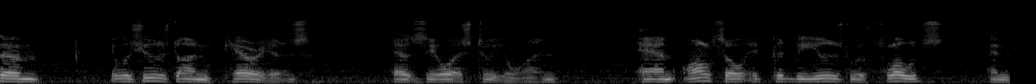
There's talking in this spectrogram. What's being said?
um, it was used on carriers as the OS2U1, and also it could be used with floats and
